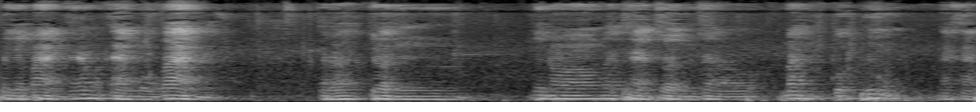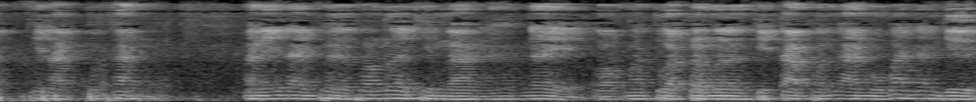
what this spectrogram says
พยาบาลคณะกรรมการหมู่บ้านตลอดจนพี่น้องประชาชนชาวบ้านกุดพึ่งนะครับ ที่รักทุกท่านวันนี้นายอำเภอพร้อมด้วยทีมงานนะครับได้ออกมาตรวจประเมินติดตามผลงานหมู่บ้านยั่งยืน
